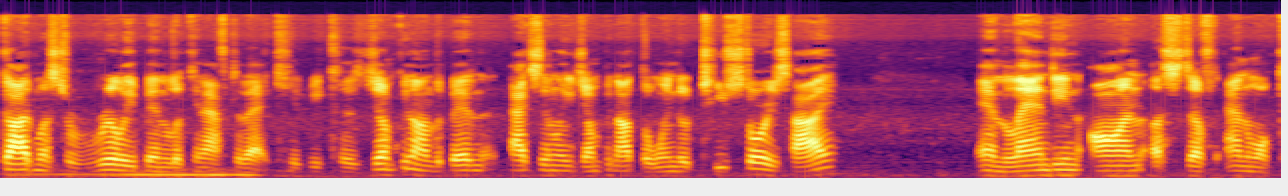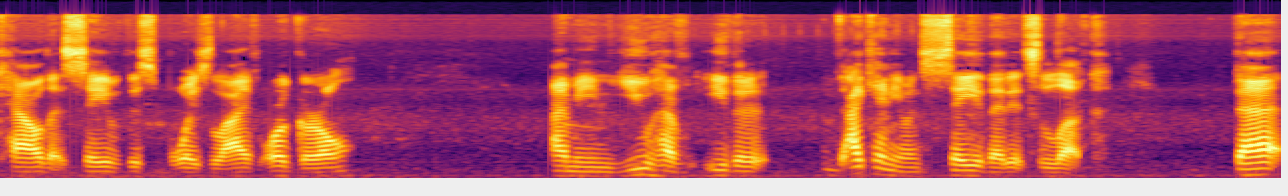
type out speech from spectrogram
God must have really been looking after that kid because jumping on the bed, and accidentally jumping out the window two stories high, and landing on a stuffed animal cow that saved this boy's life or girl. I mean, you have either I can't even say that it's luck. That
